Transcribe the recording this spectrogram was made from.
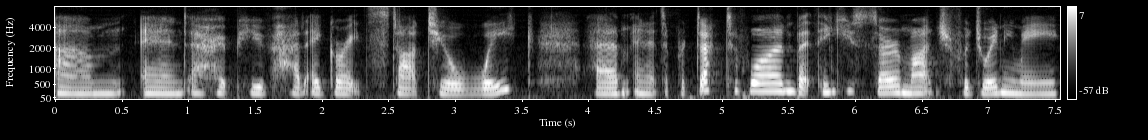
Um, and I hope you've had a great start to your week um, and it's a productive one. But thank you so much for joining me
